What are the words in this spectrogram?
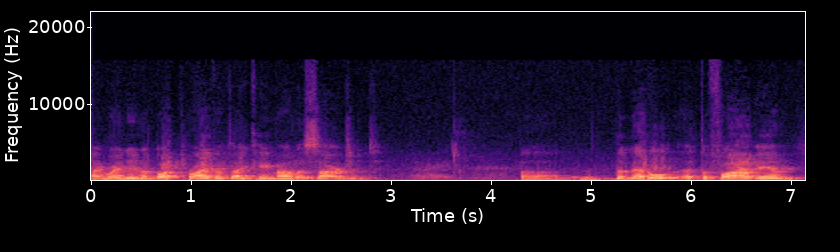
I went in a buck private, I came out a sergeant. Uh, the medal at the far end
